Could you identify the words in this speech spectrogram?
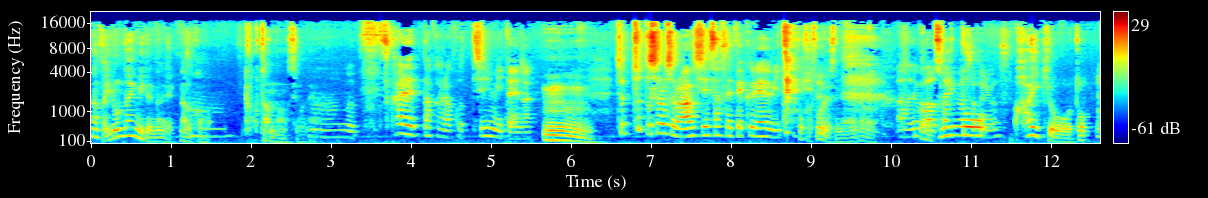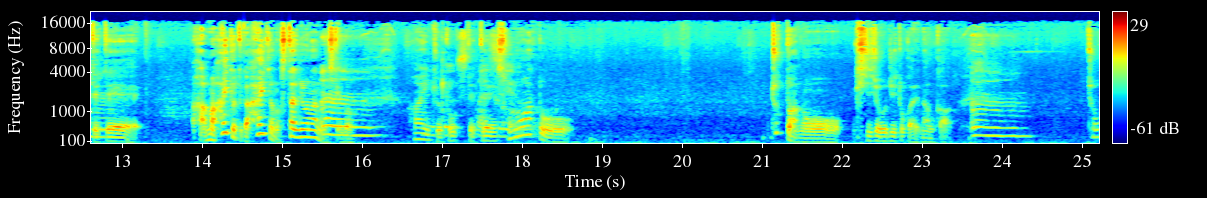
なんかいろんな意味でねなんか極端なんですよねうん疲れたからこっちみたいな。うん、ちょちょっとそろそろ安心させてくれみたいとかそうですね。な あでだからだからずっと廃墟を撮ってて、はまあ廃墟っていうか廃墟のスタジオなんですけど、うん。廃墟撮っててその後ちょっとあの吉祥寺とかでなんかうん。ちょっ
